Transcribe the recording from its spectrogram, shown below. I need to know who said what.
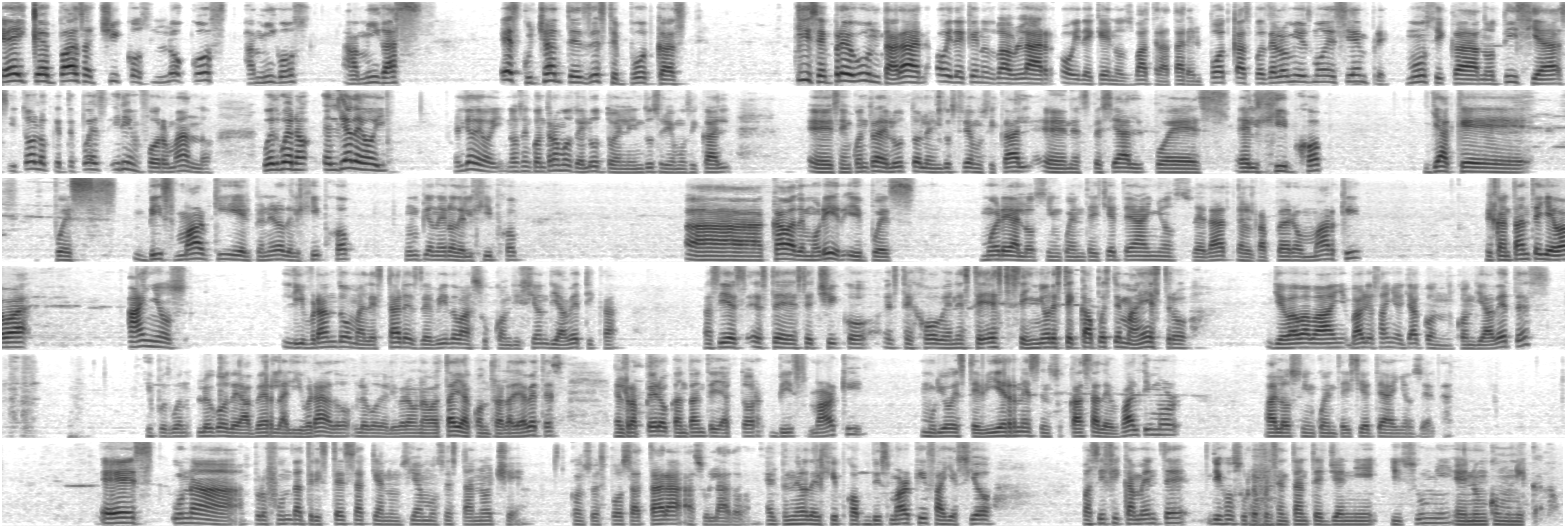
Speaker 1: Hey, ¿qué pasa, chicos locos, amigos, amigas, escuchantes de este podcast? Y se preguntarán, hoy de qué nos va a hablar, hoy de qué nos va a tratar el podcast, pues de lo mismo de siempre, música, noticias y todo lo que te puedes ir informando. Pues bueno, el día de hoy, el día de hoy nos encontramos de luto en la industria musical. Eh, se encuentra de luto la industria musical, en especial pues el hip hop ya que pues Bismarcky, el pionero del hip hop, un pionero del hip hop, acaba de morir y pues muere a los 57 años de edad el rapero Marky. El cantante llevaba años librando malestares debido a su condición diabética. Así es, este, este chico, este joven, este, este señor, este capo, este maestro, llevaba varios años ya con, diabetes. Y pues bueno, luego de haberla librado, luego de librar una batalla contra la diabetes, el rapero, cantante y actor Beast Markey murió este viernes en su casa de Baltimore a los 57 años de edad. Es una profunda tristeza que anunciamos esta noche con su esposa Tara a su lado. El pionero del hip hop Markey falleció pacíficamente, dijo su representante Jenny Izumi en un comunicado.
